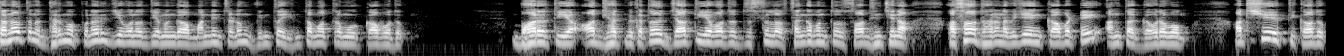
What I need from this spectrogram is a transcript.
సనాతన ధర్మ పునరుజ్జీవనోద్యమంగా మన్నించడం వింత ఇంతమాత్రమూ కాబోదు. భారతీయ ఆధ్యాత్మికత జాతీయవాద దుస్తుల సంగమంతో సాధించిన అసాధారణ విజయం కాబట్టే అంత గౌరవం. అతిశయోక్తి కాదు.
